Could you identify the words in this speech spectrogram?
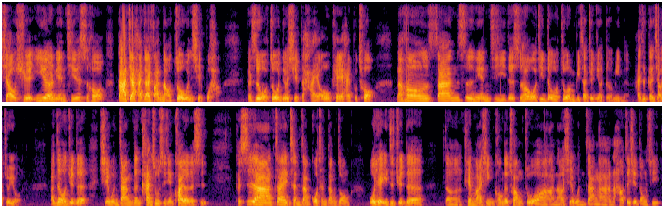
小学一二年级的时候，大家还在烦恼作文写不好，可是我作文就写的还 OK，还不错。然后三四年级的时候，我记得我作文比赛就已经有得名了，还是更小就有了。反正我觉得写文章跟看书是一件快乐的事。可是啊，在成长过程当中，我也一直觉得，呃，天马行空的创作啊，然后写文章啊，然后这些东西，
